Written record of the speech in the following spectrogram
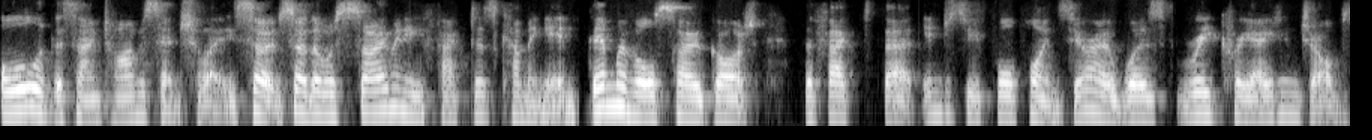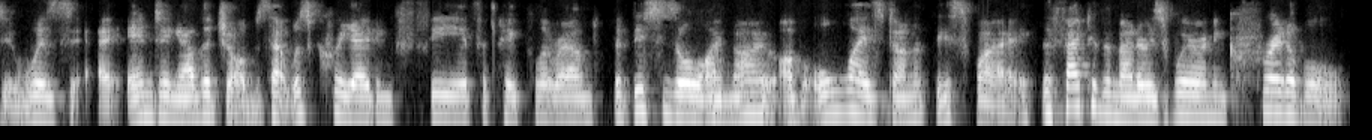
all at the same time essentially so so there were so many factors coming in then we've also got the fact that Industry 4.0 was recreating jobs, it was uh, ending other jobs, that was creating fear for people around. But this is all I know. I've always done it this way. The fact of the matter is, we're an incredible,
